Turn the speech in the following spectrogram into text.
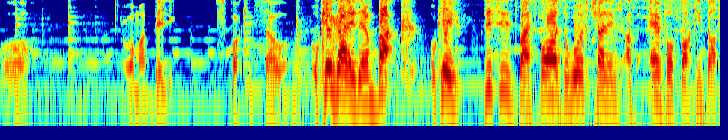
Oh. Oh, my belly. It's fucking sour, man. Okay, guys, and I'm back. Okay, this is by far the worst challenge I've ever fucking done.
